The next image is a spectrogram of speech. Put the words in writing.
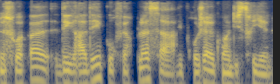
ne soit pas dégradée pour faire place à des projets agro-industriels.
